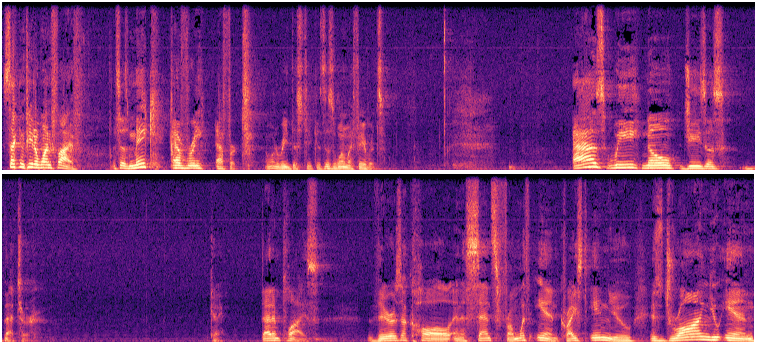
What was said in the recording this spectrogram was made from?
2 Peter 1 5. It says, Make every effort. I want to read this to you because this is one of my favorites. As we know Jesus better. Okay. That implies there is a call and a sense from within. Christ in you is drawing you in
